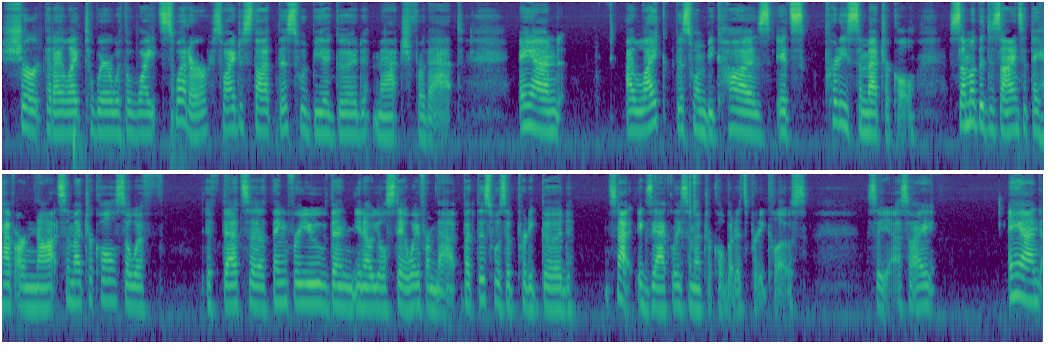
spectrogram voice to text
shirt that I like to wear with a white sweater. So I just thought this would be a good match for that. And I like this one because it's pretty symmetrical. Some of the designs that they have are not symmetrical. So if if that's a thing for you, then, you know, you'll stay away from that. But this was a pretty good, it's not exactly symmetrical, but it's pretty close. So yeah, so I, and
